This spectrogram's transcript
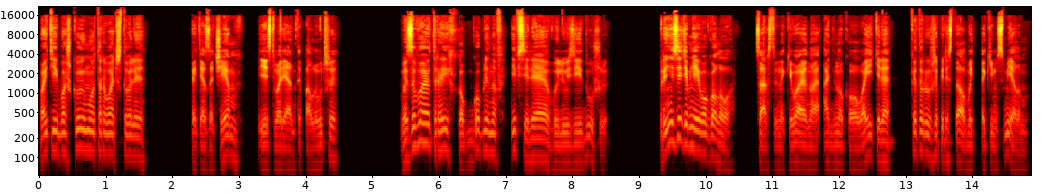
«Пойти башку ему оторвать, что ли?» Хотя зачем? Есть варианты получше. Вызываю троих хоп-гоблинов и вселяю в иллюзии души. «Принесите мне его голову!» Царственно киваю на одинокого воителя, который уже перестал быть таким смелым.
